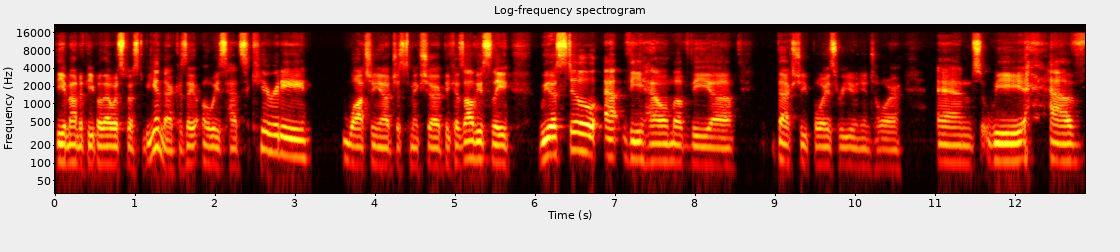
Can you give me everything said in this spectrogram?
the amount of people that were supposed to be in there because they always had security watching out just to make sure. Because obviously, we are still at the helm of the uh, Backstreet Boys reunion tour, and we have.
